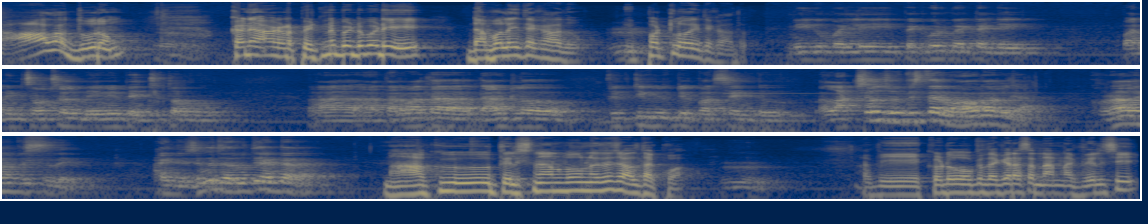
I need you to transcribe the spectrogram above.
చాలా దూరం. కానీ అక్కడ పెట్టిన పెట్టుబడి డబల్ అయితే కాదు. ఇప్పట్లో అయితే కాదు. మీకు మళ్ళీ పెట్టుబడి పెట్టండి. పన్నెండు సంవత్సరాలు మేమే పెంచుతాము. ఆ తర్వాత దాంట్లో ఫిఫ్టీ ఫిఫ్టీ పర్సెంట్ లక్షలు చూపిస్తారు ఓవరాల్గా. కొనాలనిపిస్తుంది. అవి నిజంగా జరుగుతాయి అంటారా నాకు తెలిసిన అనుభవం అయితే చాలా తక్కువ. అవి ఎక్కడో ఒక దగ్గర అసలు నాకు- తెలిసి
